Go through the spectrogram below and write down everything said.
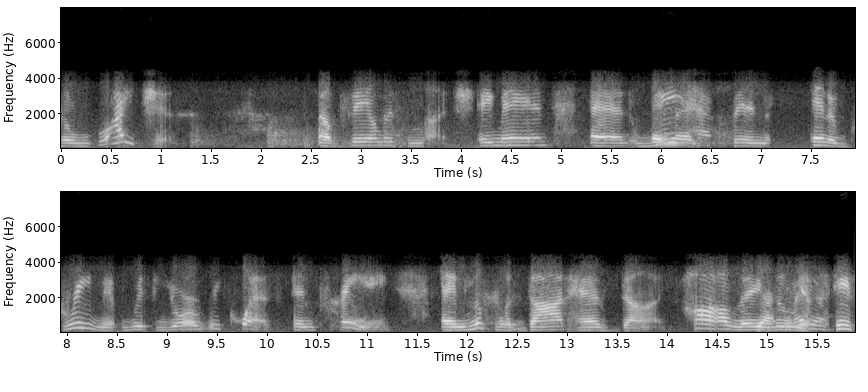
the righteous availeth much. Amen. And we Amen. have been in agreement with your request and praying. And look what God has done. Hallelujah. ma'am. He's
